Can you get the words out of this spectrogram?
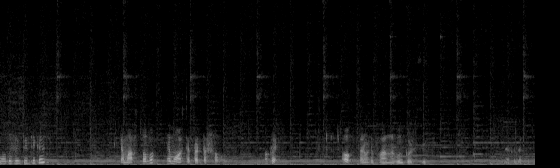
মতো শক্তি থেকে একটা মাস পাবো এবং চ্যাপ্টারটা সহজ। ওকে ও তার আমি একটু ভুল করছি। দেখো দেখো।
